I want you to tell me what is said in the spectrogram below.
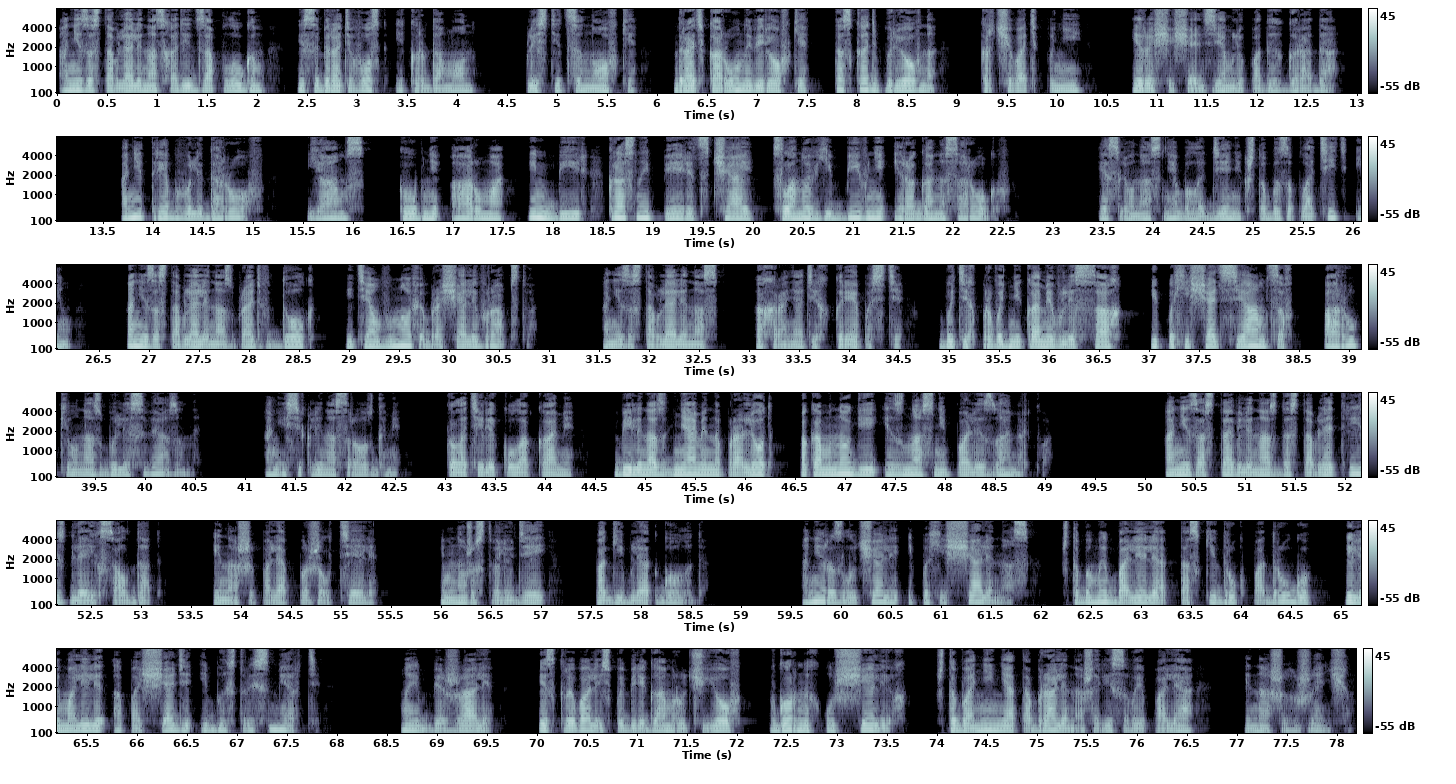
Они заставляли нас ходить за плугом и собирать воск и кардамон, плести циновки, драть кору на веревке, таскать бревна, корчевать пни и расчищать землю под их города. Они требовали даров — ямс, клубни арума, имбирь, красный перец, чай, слоновьи бивни и рога носорогов. Если у нас не было денег, чтобы заплатить им, они заставляли нас брать в долг и тем вновь обращали в рабство. Они заставляли нас охранять их крепости, быть их проводниками в лесах и похищать сиамцев, а руки у нас были связаны. Они секли нас розгами, колотили кулаками, били нас днями напролет, пока многие из нас не пали замертво. Они заставили нас доставлять рис для их солдат, и наши поля пожелтели, и множество людей погибли от голода. Они разлучали и похищали нас, чтобы мы болели от тоски друг по другу или молили о пощаде и быстрой смерти. Мы бежали и скрывались по берегам ручьев, в горных ущельях, чтобы они не отобрали наши рисовые поля и наших женщин.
